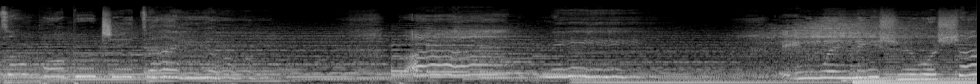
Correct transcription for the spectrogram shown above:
总迫不及待拥抱你因为你是我生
